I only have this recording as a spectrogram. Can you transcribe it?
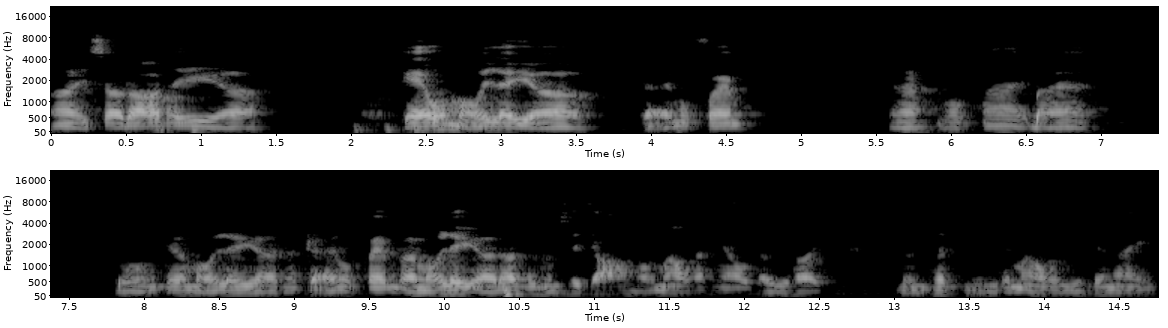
Rồi sau đó thì uh, kéo mỗi layer trễ một frame. À, 1, 2, 3 4 kéo mỗi layer nó trễ một frame và mỗi layer đó thì mình sẽ chọn mỗi màu khác nhau tùy thôi. Mình thích những cái màu như thế này.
